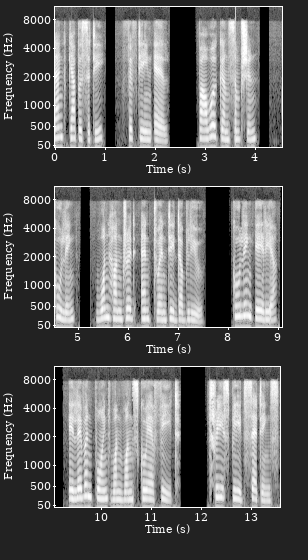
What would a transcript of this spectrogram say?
Tank capacity 15 L. Power consumption, cooling 120 W. Cooling area 11.11 square feet. 3 speed settings.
